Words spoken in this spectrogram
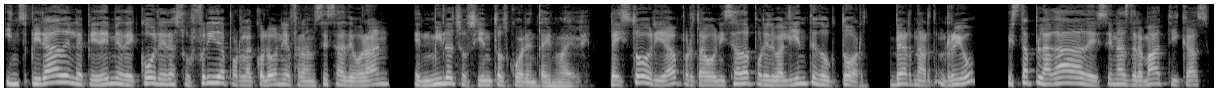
inspirada en la epidemia de cólera sufrida por la colonia francesa de Oran en 1849. La historia, protagonizada por el valiente doctor Bernard Rio, está plagada de escenas dramáticas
